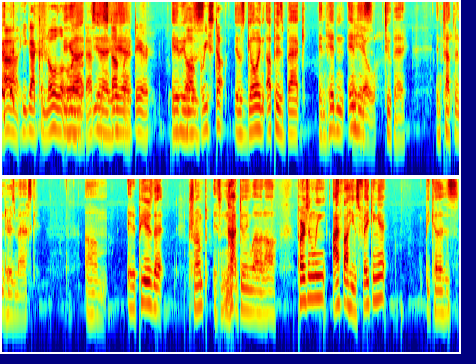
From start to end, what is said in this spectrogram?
ah, he got canola oil. That's yeah, the stuff yeah. right there. and it All was greased up. it was going up his back and hidden in Hey, his yo. toupee and tucked under his mask. Um, it appears that Trump is not doing well at all. Personally, I thought he was faking it because,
